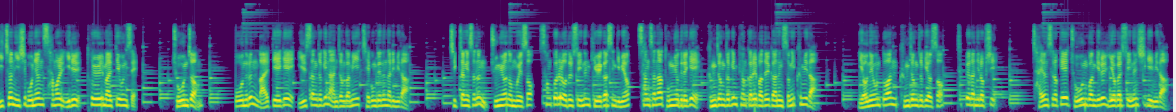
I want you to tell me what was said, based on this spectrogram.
2025년 3월 1일 토요일 말띠 운세. 좋은 점. 오늘은 말띠에게 일상적인 안정감이 제공되는 날입니다. 직장에서는 중요한 업무에서 성과를 얻을 수 있는 기회가 생기며 상사나 동료들에게 긍정적인 평가를 받을 가능성이 큽니다. 연애운 또한 긍정적이어서 특별한 일 없이 자연스럽게 좋은 관계를 이어갈 수 있는 시기입니다.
